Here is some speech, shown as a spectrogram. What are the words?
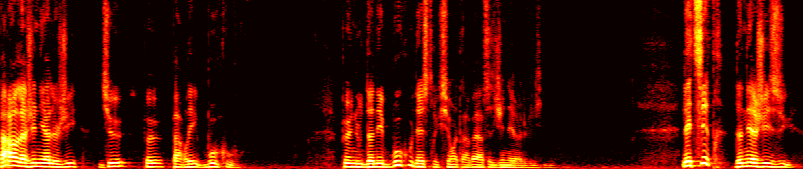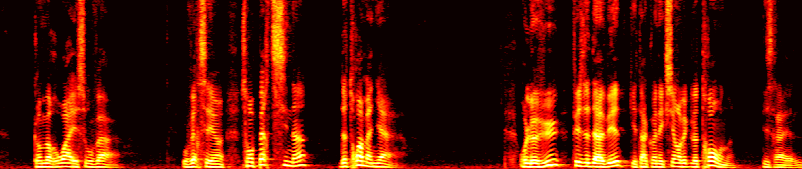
Par la généalogie, Dieu peut parler beaucoup, peut nous donner beaucoup d'instructions à travers cette généalogie. Les titres donnés à Jésus comme roi et sauveur, au verset 1, sont pertinents de trois manières. On l'a vu, fils de David, qui est en connexion avec le trône d'Israël,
